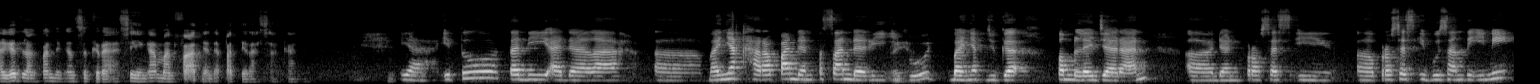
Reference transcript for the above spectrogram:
agar dilakukan dengan segera sehingga manfaatnya dapat dirasakan. Ya, itu tadi adalah uh, banyak harapan dan pesan dari oh, Ibu, ya. banyak juga pembelajaran uh, dan proses i, uh, proses Ibu Santi ini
